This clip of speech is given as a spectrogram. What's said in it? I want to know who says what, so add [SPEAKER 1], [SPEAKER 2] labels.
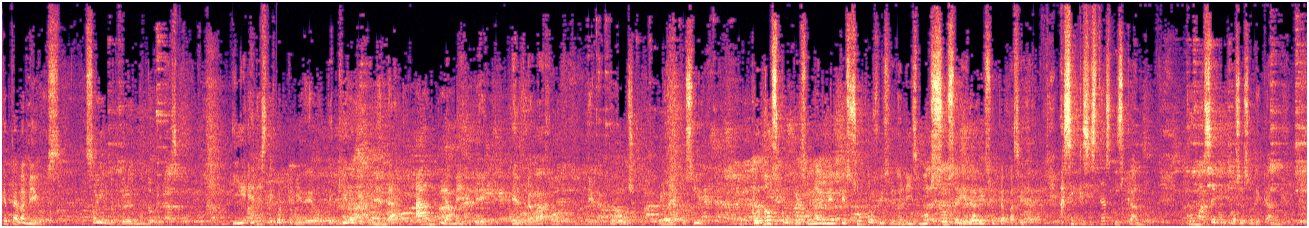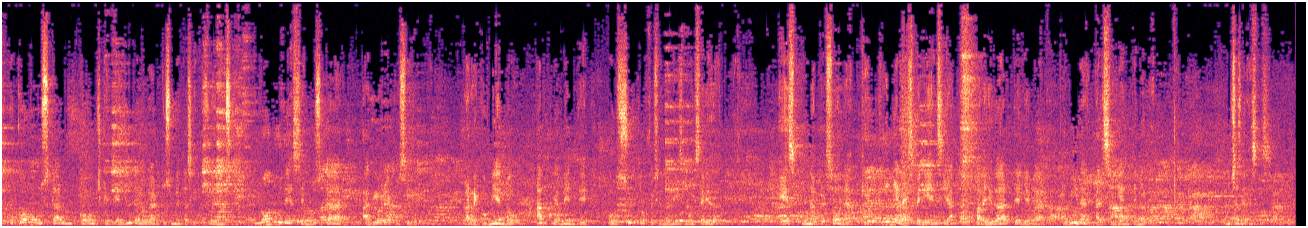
[SPEAKER 1] ¿Qué tal amigos? Soy el doctor Edmundo Velasco y en este corto video te quiero recomendar ampliamente el trabajo de la coach Gloria Cosío. Conozco personalmente su profesionalismo, su seriedad y su capacidad. Así que si estás buscando cómo hacer un proceso de cambio o cómo buscar un coach que te ayude a lograr tus metas y tus sueños, no dudes en buscar a Gloria Cosío. La recomiendo ampliamente por su profesionalismo y seriedad. Es una persona que tiene la experiencia para ayudarte a llevar tu vida al siguiente nivel. Muchas gracias.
